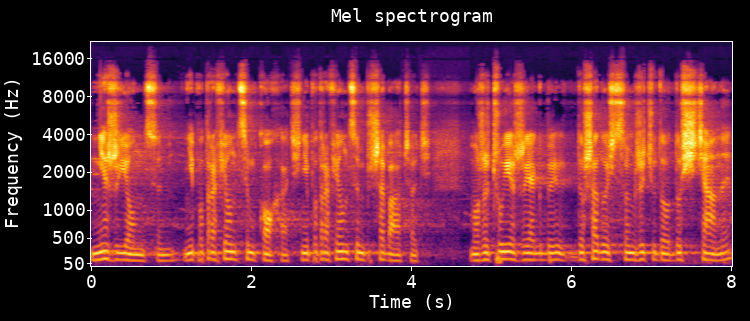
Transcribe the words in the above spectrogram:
nieżyjącym, niepotrafiącym kochać, niepotrafiącym przebaczać, może czujesz, że jakby doszedłeś w swoim życiu do, do ściany,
